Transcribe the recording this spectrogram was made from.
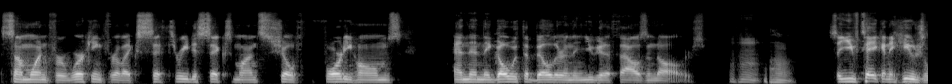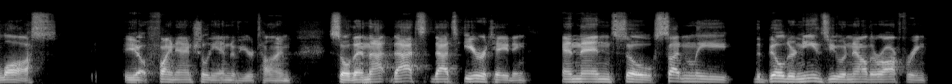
someone for working for like six, three to six months, show 40 homes, and then they go with the builder and then you get a thousand dollars. Mhm. So you've taken a huge loss, you know, financially end of your time. So then that that's that's irritating. And then so suddenly the builder needs you, and now they're offering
